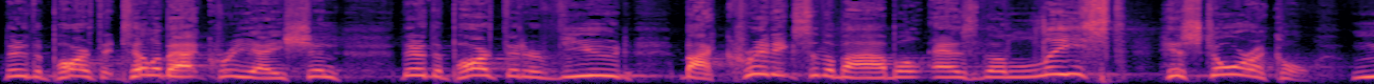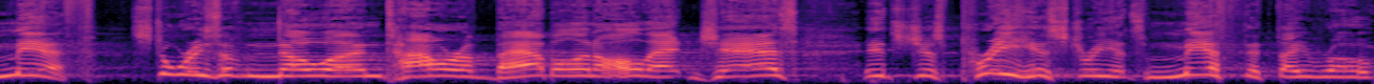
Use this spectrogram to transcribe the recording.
They're the part that tell about creation. They're the part that are viewed by critics of the Bible as the least historical myth. Stories of Noah and Tower of Babel and all that jazz. It's just prehistory, it's myth that they wrote.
